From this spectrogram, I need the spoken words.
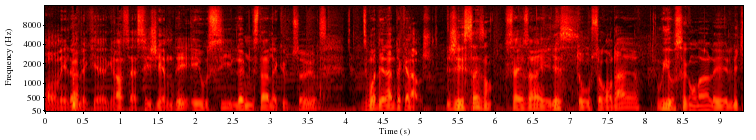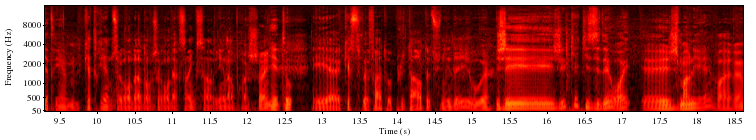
On est là avec, euh, grâce à CJMD et aussi le ministère de la Culture. Dis-moi, Dylan, de quel âge? J'ai 16 ans. 16 ans et Yes. au secondaire, Oui, au secondaire, les, les quatrièmes. quatrième secondaire, donc secondaire 5 qui s'en vient l'an prochain. Bientôt. Et euh, qu'est-ce que tu veux faire, toi, plus tard? As-tu une idée ou... euh? J'ai j'ai eu quelques idées, ouais. Euh, je m'en irais vers euh,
